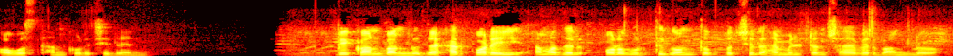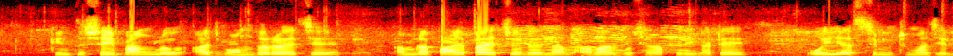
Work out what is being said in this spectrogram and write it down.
অবস্থান করেছিলেন। বেকন বাংলো দেখার পরেই আমাদের পরবর্তী গন্তব্য ছিল হ্যামিল্টন সাহেবের বাংলো। কিন্তু সেই বাংলো আজ বন্ধ রয়েছে। আমরা পায়ে পায়ে চলে এলাম আবার গোছাকা ফেরিঘাটে। ওই আসছে মিঠু মাঝির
